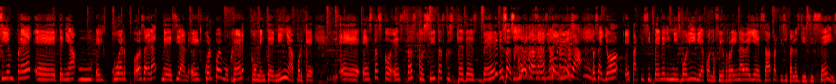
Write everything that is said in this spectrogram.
siempre eh, tenía el cuerpo, o sea, era, me decían, el cuerpo de mujer con mente de niña, porque eh, estas, co- estas cositas que ustedes ven, Esas cosas, las tenía. O sea, yo eh, participé en el Miss Bolivia cuando fui reina de belleza, participé a los 16.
